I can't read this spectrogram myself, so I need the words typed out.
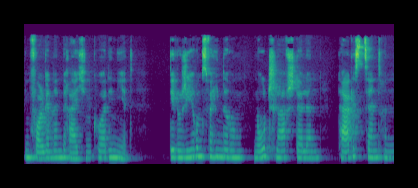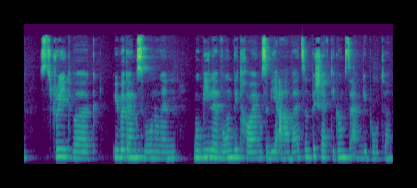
in folgenden Bereichen koordiniert. Delogierungsverhinderung, Notschlafstellen, Tageszentren, Streetwork, Übergangswohnungen, mobile Wohnbetreuung sowie Arbeits- und Beschäftigungsangebote.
